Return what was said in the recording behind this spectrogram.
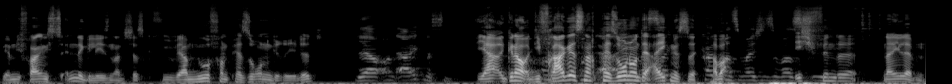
wir haben die Frage nicht zu Ende gelesen, hatte ich das Gefühl. Wir haben nur von Personen geredet. Ja, und Ereignissen. Ja, genau, die Frage ist nach Personen und Ereignisse Aber man zum Beispiel sowas ich finde 9-11.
